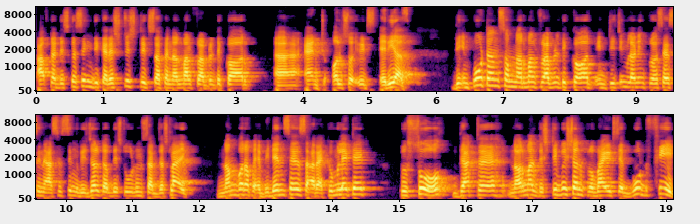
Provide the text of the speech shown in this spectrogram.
after discussing the characteristics of a normal probability curve uh, and also its areas, the importance of normal probability curve in teaching learning process in assessing result of the students are just like number of evidences are accumulated to show that uh, normal distribution provides a good fit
